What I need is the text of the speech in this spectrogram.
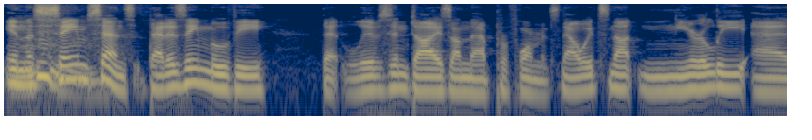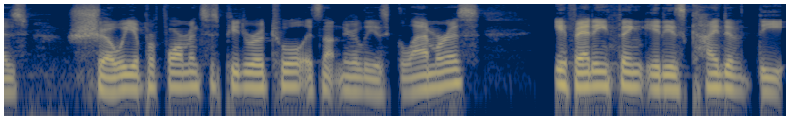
In the same Mm. sense, that is a movie that lives and dies on that performance. Now, it's not nearly as showy a performance as Peter O'Toole. It's not nearly as glamorous. If anything, it is kind of the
